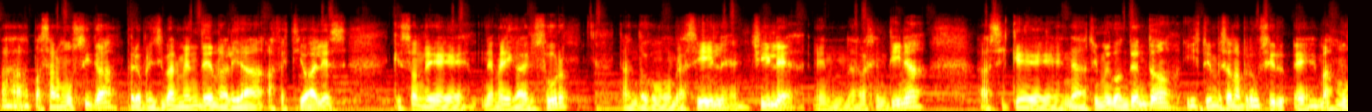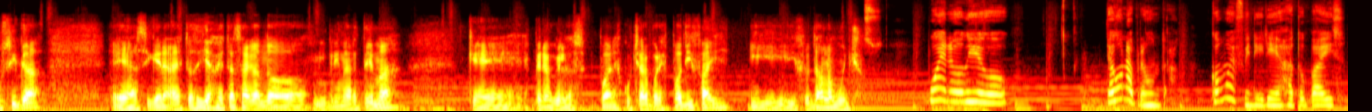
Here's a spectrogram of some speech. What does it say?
a pasar música, pero principalmente en realidad a festivales que son de, de América del Sur, tanto como en Brasil, en Chile, en Argentina. Así que nada, estoy muy contento y estoy empezando a producir eh, más música. Eh, así que nada, estos días voy a estar sacando mi primer tema que espero que los puedan escuchar por Spotify y disfrutarlo mucho. Bueno, Diego, te hago una pregunta. ¿Cómo definirías a tu país?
